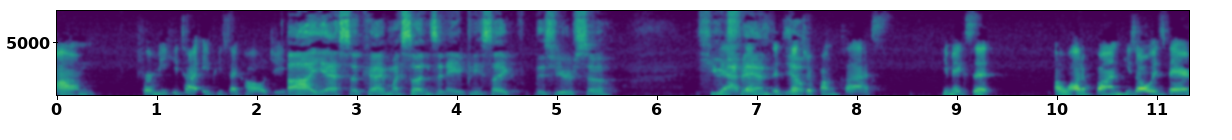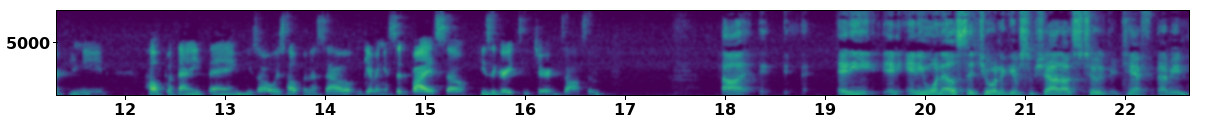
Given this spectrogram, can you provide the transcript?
Um for me, he taught AP psychology. Ah, yes, okay. My son's in AP psych this year, so huge yeah, fan. it's yep. such a fun class. He makes it a lot of fun. He's always there if you need help with anything. He's always helping us out and giving us advice. So he's a great teacher. He's awesome. Uh, any, any anyone else that you want to give some shout outs to? Can't I mean,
